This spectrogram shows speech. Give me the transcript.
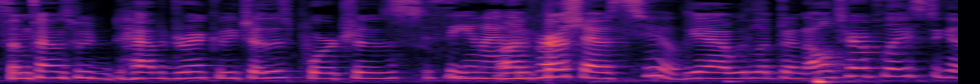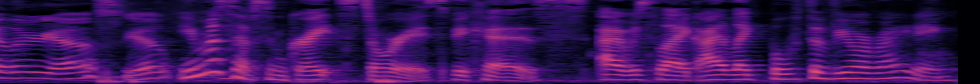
Sometimes we'd have a drink at each other's porches. See, and I love her shows too. Yeah, we lived in Altair Place together. Yes, yep. You must have some great stories because I was like, I like both of your writing,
